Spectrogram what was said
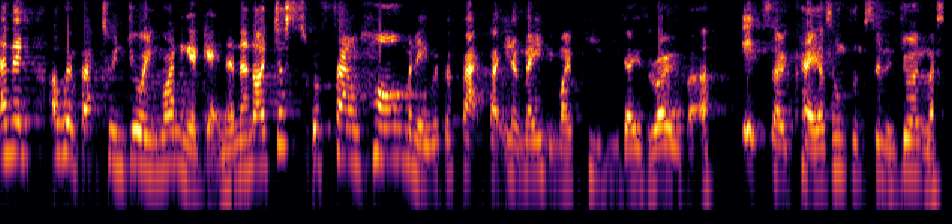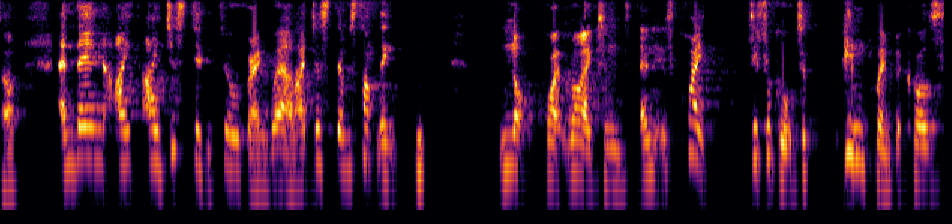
And then I went back to enjoying running again. And then I just sort of found harmony with the fact that, you know, maybe my PB days are over. It's okay as long as I'm still enjoying myself. And then I, I just didn't feel very well. I just, there was something not quite right. And, and it was quite difficult to pinpoint because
